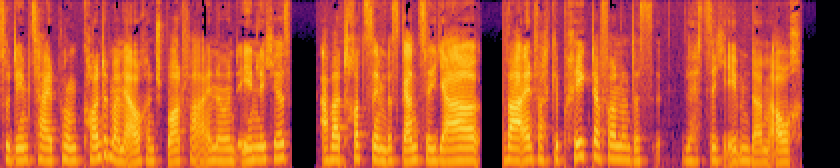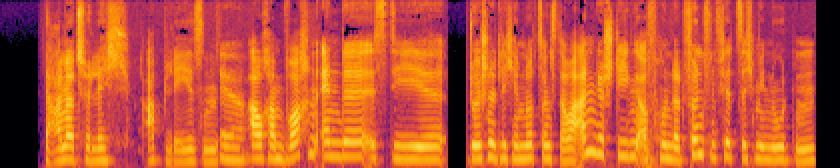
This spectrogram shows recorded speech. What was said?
Zu dem Zeitpunkt konnte man ja auch in Sportvereine und ähnliches. Aber trotzdem, das ganze Jahr war einfach geprägt davon und das lässt sich eben dann auch da natürlich ablesen. Ja. Auch am Wochenende ist die durchschnittliche Nutzungsdauer angestiegen auf 145 Minuten.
